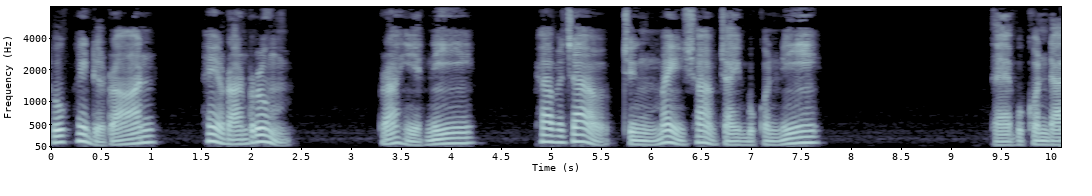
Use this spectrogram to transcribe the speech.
ทุกข์ให้เดือดร้อน ให้ร้อนรุ่ม เพราะเหตุนี้ ข้าพเจ้าจึงไม่ชอบใจบุคคลนี้ แต่บุคคลใด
